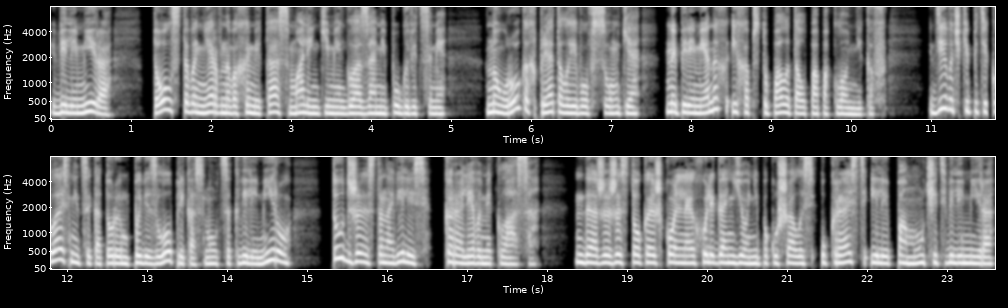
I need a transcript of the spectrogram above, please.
Велимира, толстого нервного хомяка с маленькими глазами-пуговицами. На уроках прятала его в сумке, на переменах их обступала толпа поклонников. Девочки-пятиклассницы, которым повезло прикоснуться к Велимиру, тут же становились королевами класса — даже жестокое школьное хулиганье не покушалось украсть или помучить Велимира,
